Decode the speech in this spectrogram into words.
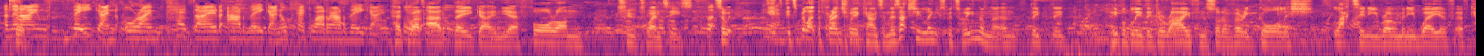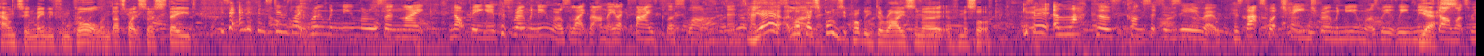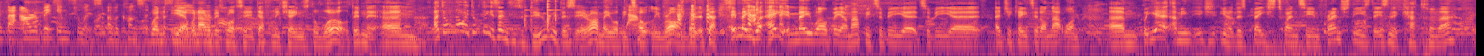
And then So- I'm vegan or I'm pedair ar ddeugain, or pedwar ar ddeugain. Pedwar ar 44. ddeugain, yeah, four on two twenties. But- So it, yeah. it's a bit like the French way of counting. There's actually links between them, and they, they people believe they derive from the sort of very Gaulish, Latiny, Romany way of, of counting, mainly from Gaul, and that's why it sort of stayed. Is it anything to do with like Roman numerals and like not being able? Because Roman numerals are like that, aren't they? Like five plus one and ten. Yeah, look, I suppose it probably derives from a from a sort of Is it a lack of concept of zero? Because that's what changed Roman numerals. We, we moved Yes. on once with that Arabic influence of a concept when of zero. yeah when Arabic brought in it definitely changed the world didn't it um, I don't know I don't think it's anything to do with the zero I may well be totally wrong but it, it may well hey it may well be. I'm happy to be uh, to be uh, educated on that one. Um, but yeah I mean you know there's base 20 in French these days isn't it? 80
